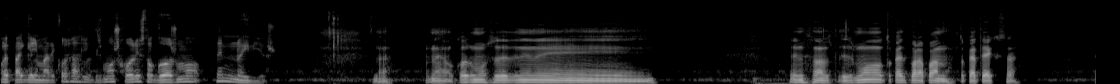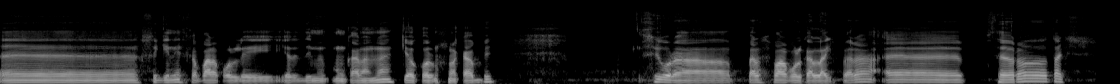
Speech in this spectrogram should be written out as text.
ο επαγγελματικός αθλητισμός χωρίς τον κόσμο δεν είναι ο ίδιος. Ναι, ναι, ο κόσμος δεν είναι. Δεν είναι στον αθλητισμό το κάτι παραπάνω, το κάτι έξτρα. Ε, συγκινήθηκα πάρα πολύ για την τιμή που μου κάνανε και ο κόσμος Μακάμπη. Σίγουρα πέρασε πάρα πολύ καλά εκεί πέρα. Ε, θεωρώ, εντάξει,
